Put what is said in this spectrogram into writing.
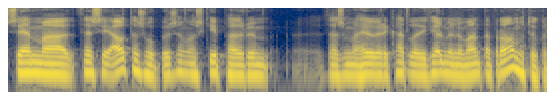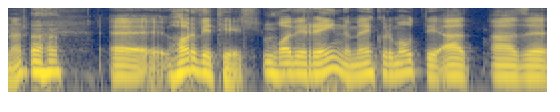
sem að þessi átashópur sem að skipaður um uh, það sem að hefur verið kallað í fjölmjölum vanda bráðamáttökunar uh -huh. Uh, horfi til -huh. og að við reynum með einhverju móti að, að uh,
